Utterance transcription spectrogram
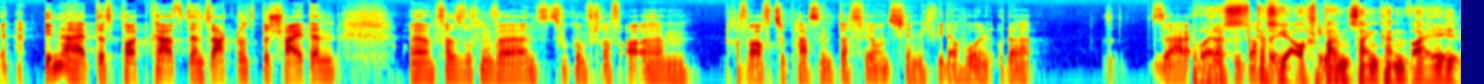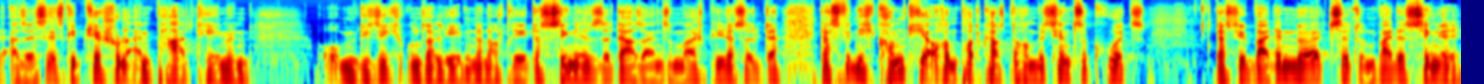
innerhalb des Podcasts, dann sagt uns Bescheid, dann äh, versuchen wir in Zukunft darauf ähm, drauf aufzupassen, dass wir uns hier nicht wiederholen oder sagen. Wobei das, das ja auch spannend sein kann, weil, also es, es gibt ja schon ein paar Themen, um die sich unser Leben dann auch dreht. Das Single-Dasein zum Beispiel, das, das, das finde ich, kommt hier auch im Podcast noch ein bisschen zu kurz, dass wir beide Nerds sind und beide Single.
